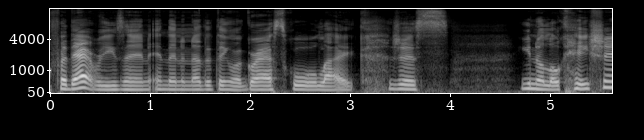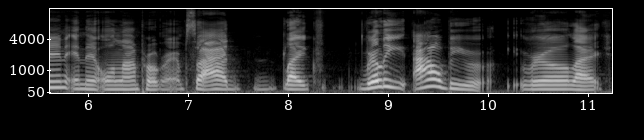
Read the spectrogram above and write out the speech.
for that reason. And then another thing with grad school, like just you know, location and then online programs. So I like really I'll be real like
